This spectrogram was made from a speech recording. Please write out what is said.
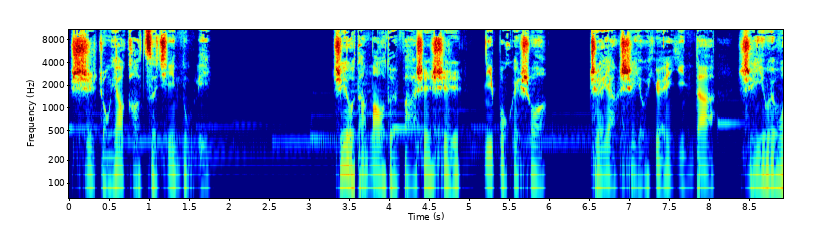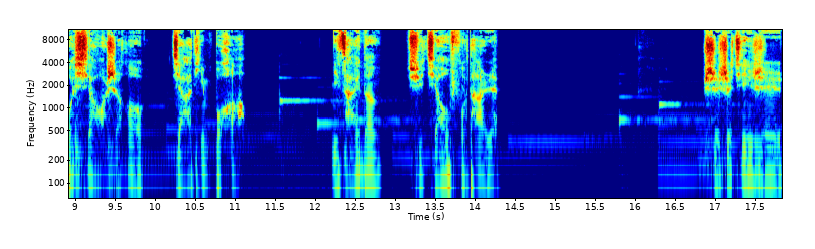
始终要靠自己努力。只有当矛盾发生时，你不会说这样是有原因的，是因为我小时候家庭不好，你才能。去交付他人。时至今日，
